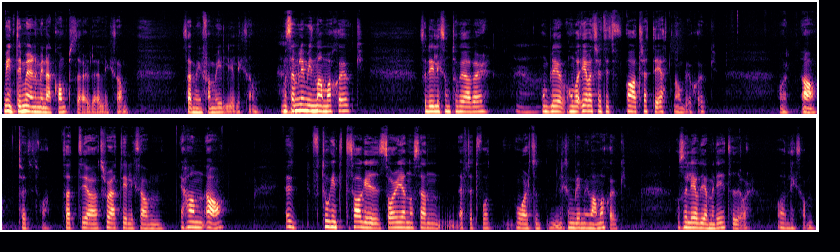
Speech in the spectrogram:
inte mer än mina kompisar eller liksom, så min familj. Liksom. Men sen blev min mamma sjuk. Så det liksom tog över. Hon blev, hon var, jag var 30, ja, 31 när hon blev sjuk. Och, ja, 32. Så att jag tror att det liksom... Jag, hann, ja, jag tog inte tag i sorgen och sen efter två år så liksom blev min mamma sjuk. Och så levde jag med det i tio år. Och liksom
